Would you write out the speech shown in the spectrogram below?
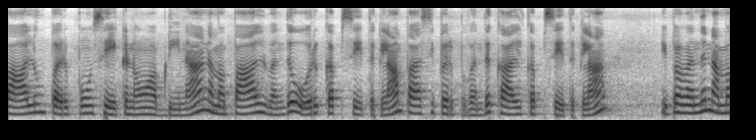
பாலும் பருப்பும் சேர்க்கணும் அப்படின்னா நம்ம பால் வந்து ஒரு கப் சேர்த்துக்கலாம். பாசிப்பருப்பு வந்து கால் கப் சேர்த்துக்கலாம். இப்போ வந்து நம்ம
